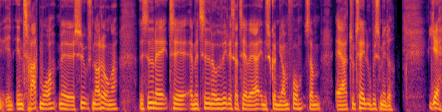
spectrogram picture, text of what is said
en, en træt mor med syv snotteunger ved siden af, til at med tiden at udvikle sig til at være en skøn jomfru, som er totalt ubesmittet. Ja,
